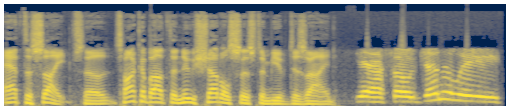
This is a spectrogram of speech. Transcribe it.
at the site. So, talk about the new shuttle system you've designed. Yeah, so generally,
